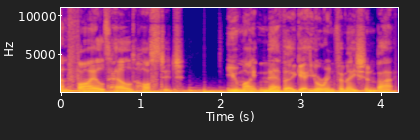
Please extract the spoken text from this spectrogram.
and files held hostage. You might never get your information back.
